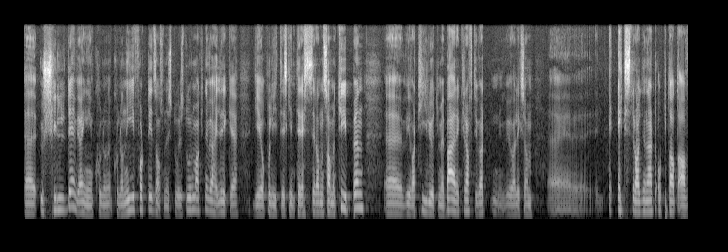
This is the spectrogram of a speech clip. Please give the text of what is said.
Uh, uskyldig. Vi har ingen kolonifortid, sånn som de store stormaktene. Vi har heller ikke geopolitiske interesser av den samme typen. Uh, vi var tidlig ute med bærekraft. Vi var, vi var liksom Eh, ekstraordinært opptatt av,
